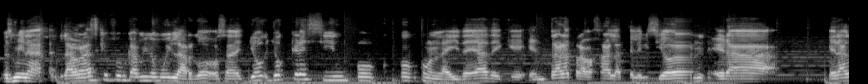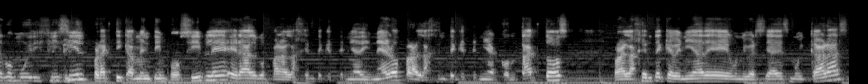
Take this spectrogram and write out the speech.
Pues mira, la verdad es que fue un camino muy largo. O sea, yo, yo crecí un poco con la idea de que entrar a trabajar a la televisión era, era algo muy difícil, prácticamente imposible. Era algo para la gente que tenía dinero, para la gente que tenía contactos, para la gente que venía de universidades muy caras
